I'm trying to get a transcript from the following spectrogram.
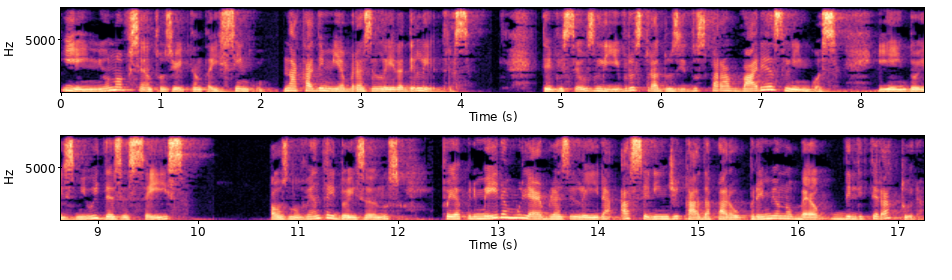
e, em 1985, na Academia Brasileira de Letras. Teve seus livros traduzidos para várias línguas e, em 2016, aos 92 anos, foi a primeira mulher brasileira a ser indicada para o Prêmio Nobel de Literatura.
